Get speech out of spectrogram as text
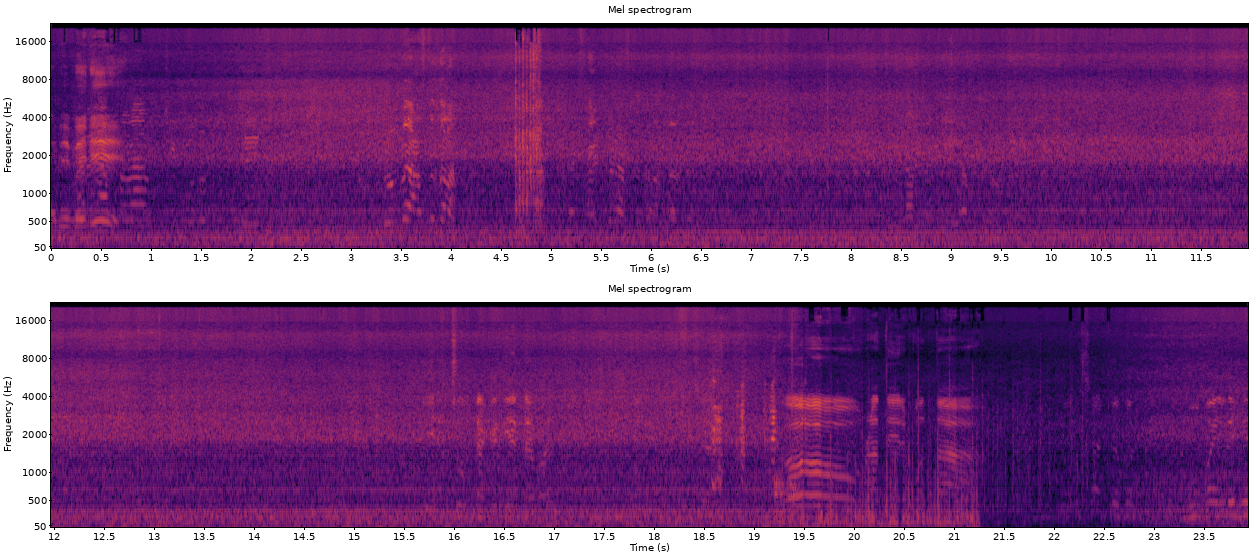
আরে ভাই রে। রুমে আসতে দাঁড়া আসতে দাঁড়া রাতের পদ্মা। মোবাইল দেখে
